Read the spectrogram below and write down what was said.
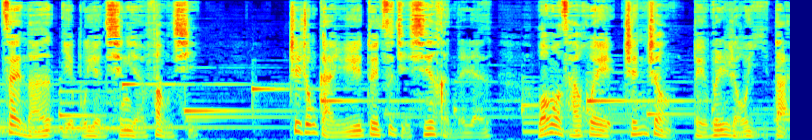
再难也不愿轻言放弃。这种敢于对自己心狠的人，往往才会真正被温柔以待。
